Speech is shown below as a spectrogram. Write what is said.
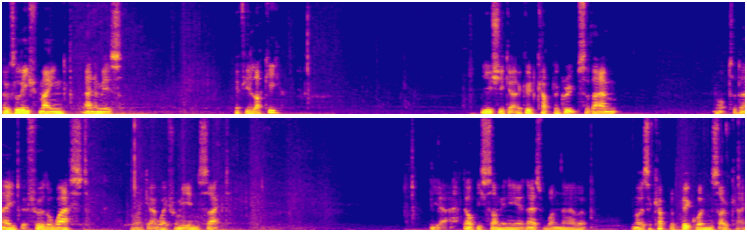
those Leafmane enemies if you're lucky. Usually get a good couple of groups of them. Not today but further west right, get away from the insect yeah there'll be some in here there's one there look well, there's a couple of big ones okay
